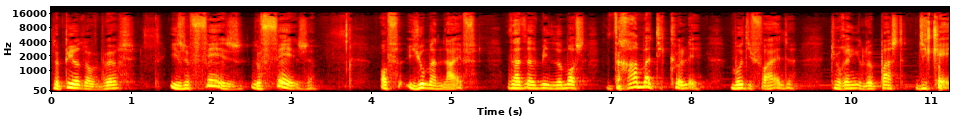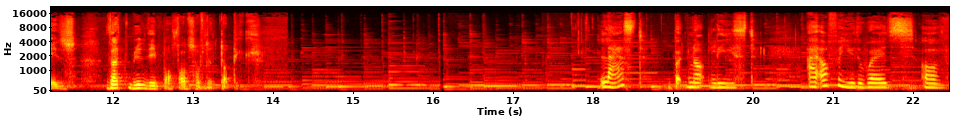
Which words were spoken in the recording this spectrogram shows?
the period of birth is a phase, the phase of human life that has been the most dramatically modified during the past decades. That means the importance of the topic. Last but not least, I offer you the words of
